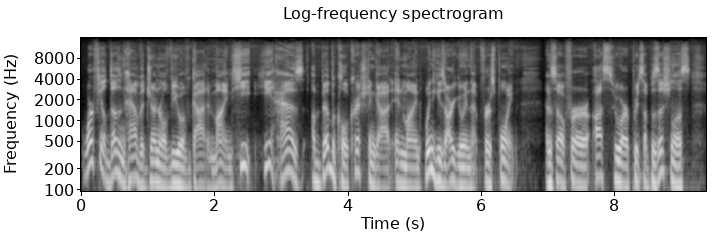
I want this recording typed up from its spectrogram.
Warfield doesn't have a general view of God in mind. He he has a biblical Christian God in mind when he's arguing that first point. And so for us who are presuppositionalists,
